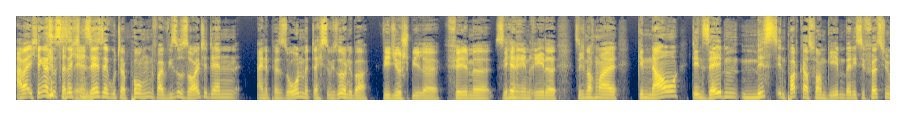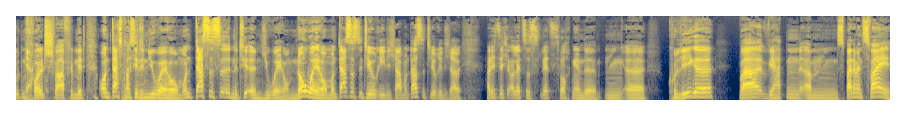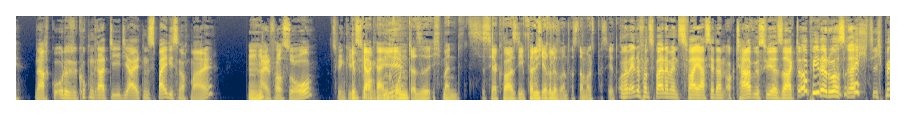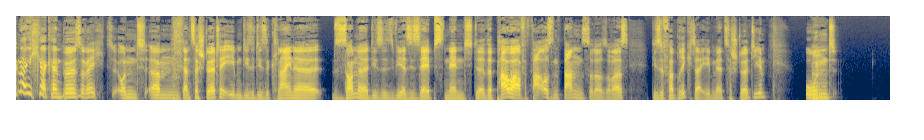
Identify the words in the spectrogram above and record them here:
Aber ich denke, das ist tatsächlich ein sehr, sehr guter Punkt, weil wieso sollte denn eine Person, mit der ich sowieso dann über Videospiele, Filme, Serien rede, sich nochmal genau denselben Mist in Podcastform geben, wenn ich sie 40 Minuten Ja. voll schwafel mit und das passiert in New Way Home und das ist äh, eine The äh, New Way Home, No Way Home und das ist eine Theorie, die ich habe und das ist eine Theorie, die ich habe. Hatte ich sich auch letztes, letztes Wochenende. Ein äh, Kollege war, wir hatten ähm, Spider-Man 2 nach, oder wir gucken gerade die, die alten Spideys nochmal. Mhm. Einfach so. Zwinky Gibt gar keinen. Grund. Also ich meine, es ist ja quasi völlig irrelevant, was damals passiert. Und am Ende von Spider-Man 2 hast du ja dann Octavius, wie er sagt, oh Peter, du hast recht, ich bin eigentlich gar kein Bösewicht. Und ähm, dann zerstört er eben diese, diese kleine Sonne, diese, wie er sie selbst nennt, the, the Power of a Thousand Suns oder sowas. Diese Fabrik da eben, er zerstört die. Und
